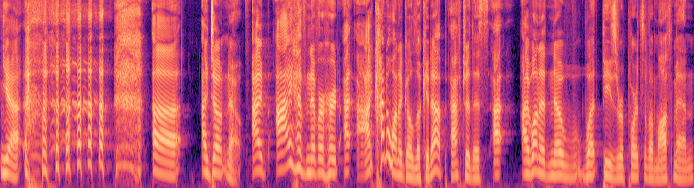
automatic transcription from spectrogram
yeah. uh, I don't know. I I have never heard. I, I kind of want to go look it up after this. I I want to know what these reports of a Mothman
